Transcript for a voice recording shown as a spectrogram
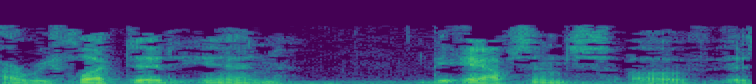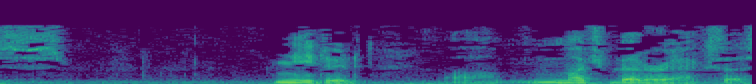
are reflected in the absence of as needed uh, much better access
